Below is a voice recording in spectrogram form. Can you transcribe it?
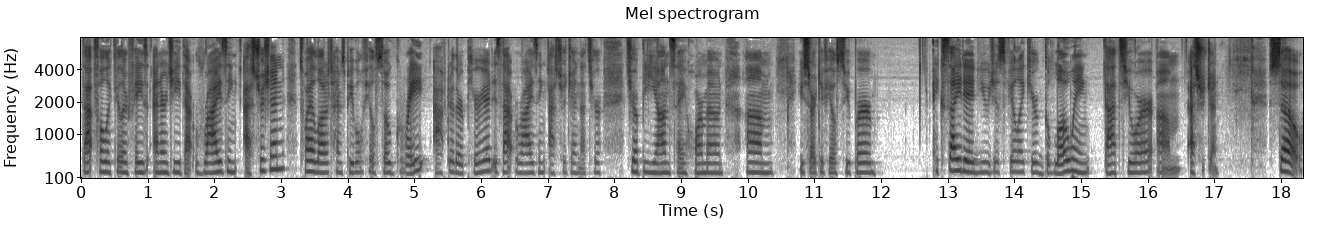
that follicular phase energy, that rising estrogen, that's why a lot of times people feel so great after their period, is that rising estrogen. That's your, it's your Beyonce hormone. Um, you start to feel super excited. You just feel like you're glowing. That's your um, estrogen. So,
